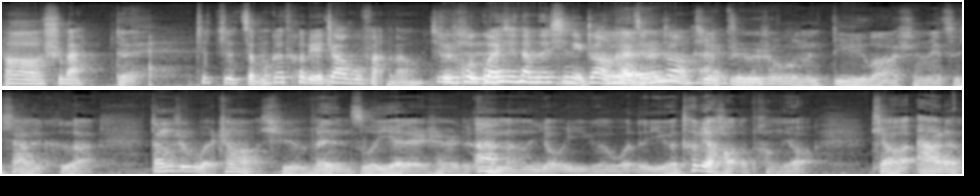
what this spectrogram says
哦，是吧？对。这这怎么个特别照顾法呢？就是会关心他们的心理状态、精神状态。就比如说我们地理老师每次下了课，当时我正好去问作业的事儿，就看到有一个我的一个特别好的朋友叫 Adam，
